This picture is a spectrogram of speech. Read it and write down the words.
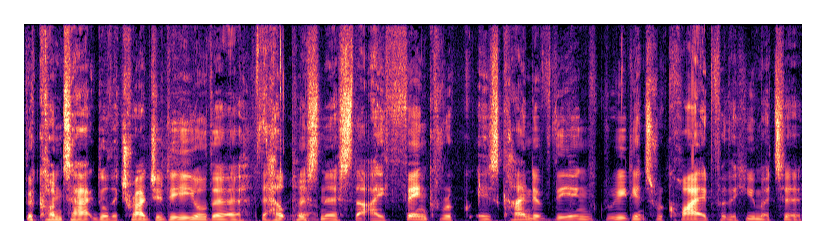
the contact or the tragedy or the the helplessness that I think re- is kind of the ingredients required for the humour to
